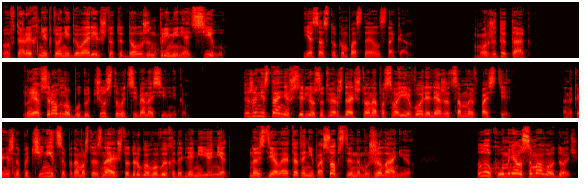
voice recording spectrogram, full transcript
Во-вторых, никто не говорит, что ты должен применять силу. Я со стуком поставил стакан. Может и так но я все равно буду чувствовать себя насильником. Ты же не станешь всерьез утверждать, что она по своей воле ляжет со мной в постель. Она, конечно, подчинится, потому что знает, что другого выхода для нее нет, но сделает это не по собственному желанию. Лука у меня у самого дочь.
